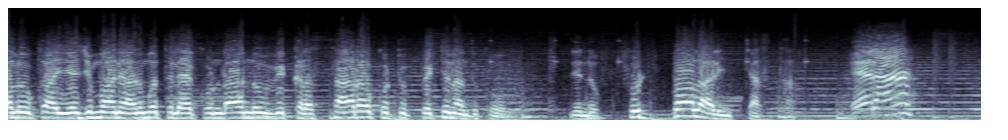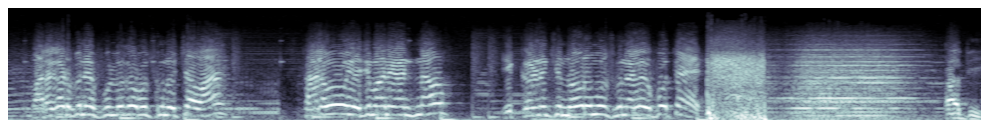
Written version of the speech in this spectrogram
తాలూకా యజమాని అనుమతి లేకుండా నువ్వు ఇక్కడ సారా కొట్టు పెట్టినందుకు నిన్ను ఫుట్బాల్ ఆడించేస్తాను ఏరా? పడగడుపునే ఫుల్లుగా పుచ్చుకుని వచ్చావా? స్థలము యజమాని అంటున్నావు? ఇక్కడి నుంచి నోరు మూసుకుని వెళ్ళకపోతే? అది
